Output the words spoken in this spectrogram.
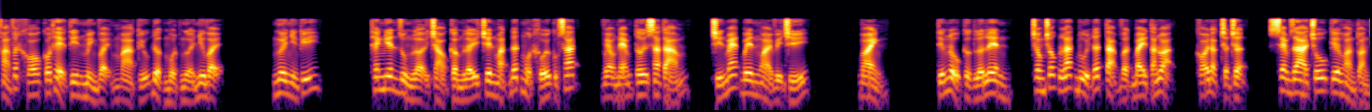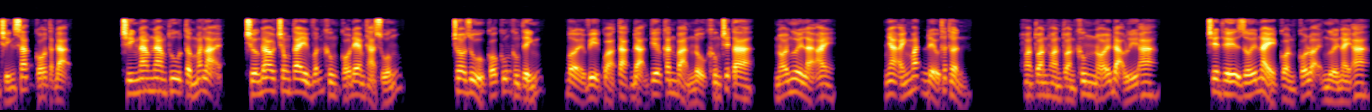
phản phất khó có thể tin mình vậy mà cứu được một người như vậy. Ngươi nhìn kỹ. Thanh niên dùng lợi chảo cầm lấy trên mặt đất một khối cục sắt veo ném tới xa tám, chín mét bên ngoài vị trí. Và ảnh tiếng nổ cực lớn lên trong chốc lát bụi đất tạp vật bay tán loạn, khói đặc trận trận, xem ra chỗ kia hoàn toàn chính xác có tạc đạn. Trình nam nam thu tầm mắt lại, trường đao trong tay vẫn không có đem thả xuống. Cho dù có cũng không tính, bởi vì quả tạc đạn kia căn bản nổ không chết ta, nói ngươi là ai? Nhà ánh mắt đều thất thần. Hoàn toàn hoàn toàn không nói đạo lý a. Trên thế giới này còn có loại người này a?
